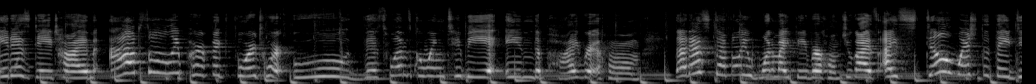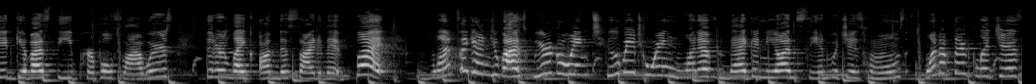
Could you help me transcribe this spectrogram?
It is daytime. Absolutely perfect for a tour. Ooh, this one's going to be in the pirate home. That is definitely one of my favorite homes, you guys. I still wish that they did give us the purple flowers that are like on the side of it. But once again, you guys, we're going to be touring one of Mega Neon Sandwich's homes, one of their glitches,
